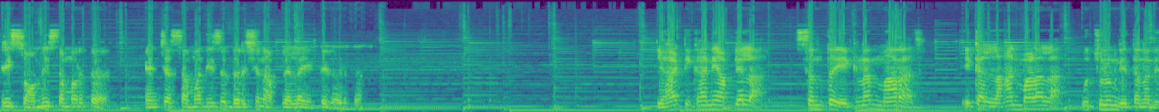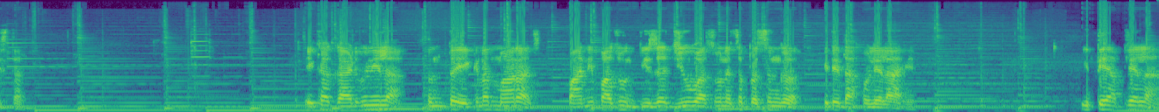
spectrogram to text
श्री स्वामी समर्थ यांच्या समाधीचं दर्शन आपल्याला इथे घडतं. या ठिकाणी आपल्याला संत एकनाथ महाराज एका लहान बाळाला उचलून घेताना दिसतात. एका गाडविणीला संत एकनाथ महाराज पाणी पाजून तिचा जीव वाचवण्याचा प्रसंग इथे दाखवलेला आहे. इथे आपल्याला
